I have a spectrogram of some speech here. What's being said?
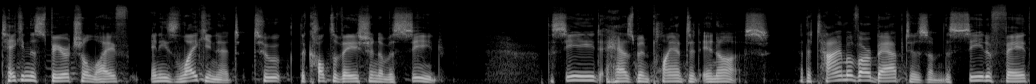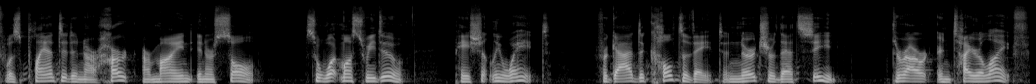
taking the spiritual life and he's likening it to the cultivation of a seed. The seed has been planted in us. At the time of our baptism, the seed of faith was planted in our heart, our mind, and our soul. So, what must we do? Patiently wait for God to cultivate and nurture that seed through our entire life.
